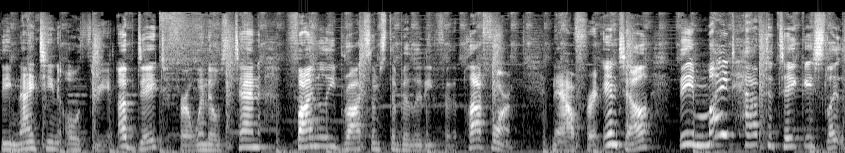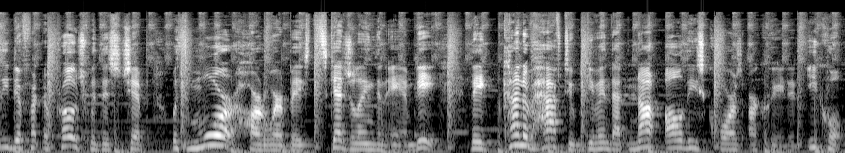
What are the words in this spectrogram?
The 1903 update for Windows 10 finally brought some stability for the platform. Now for Intel, they might have to take a slightly different approach with this chip with more hardware-based scheduling than AMD. They kind of have to given that not all these cores are created equal.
